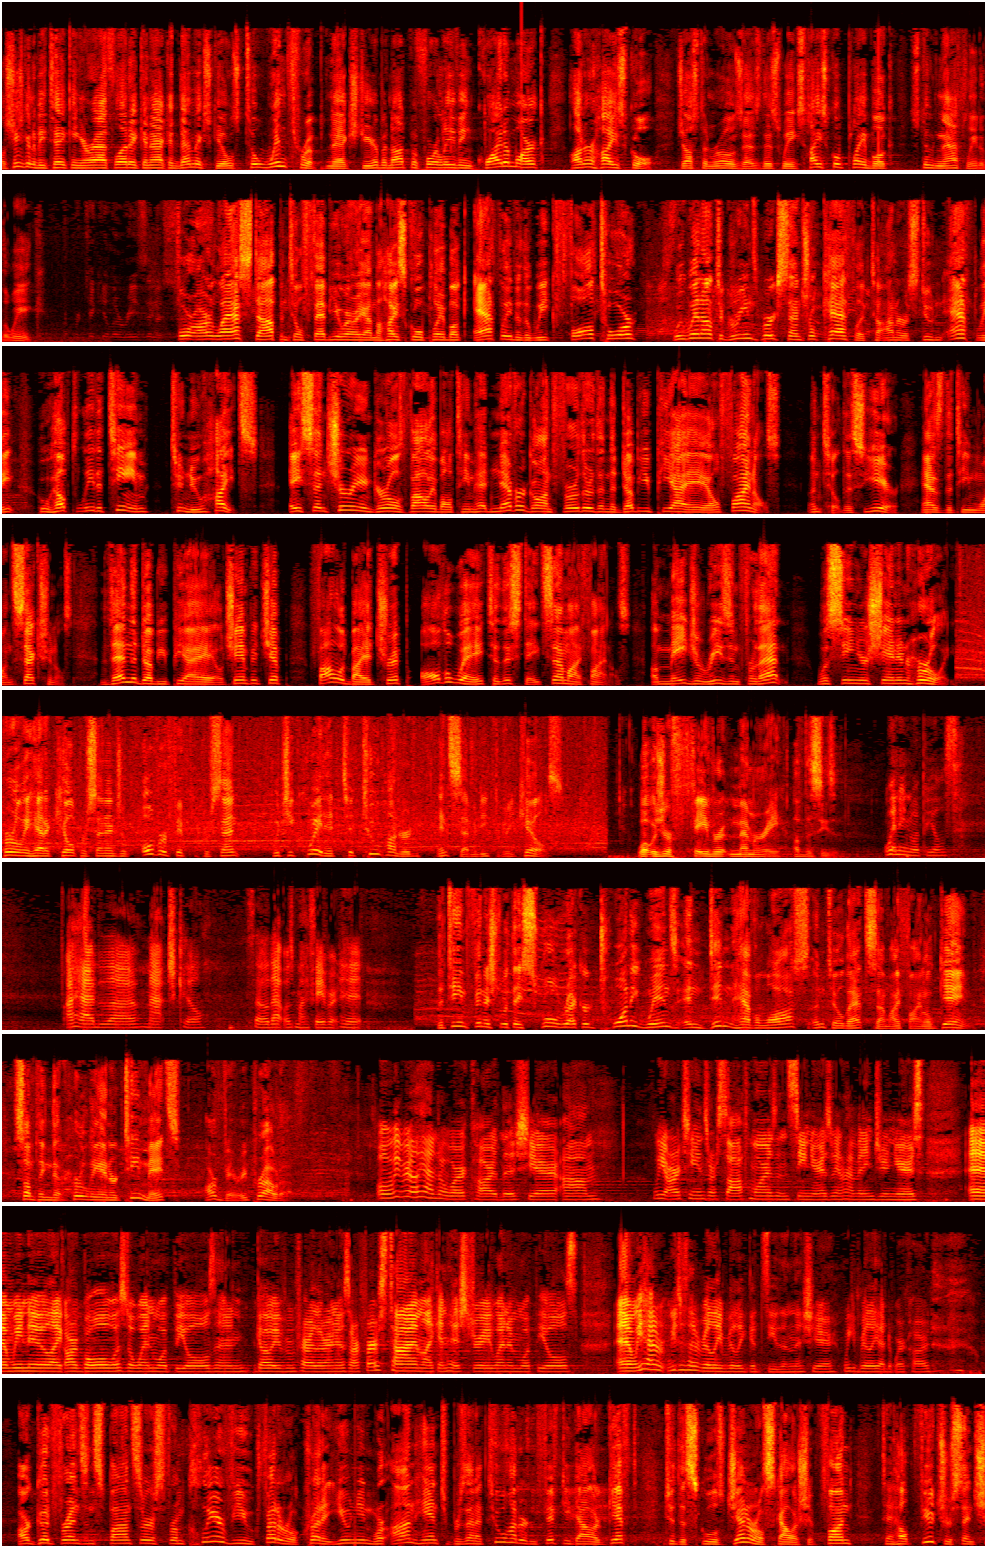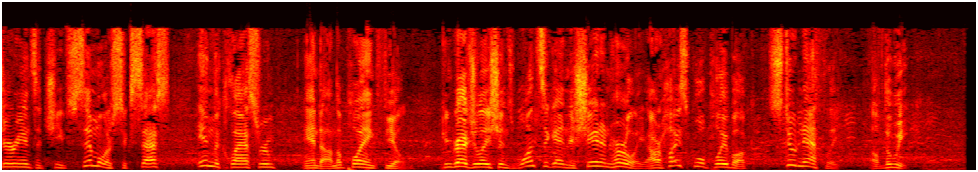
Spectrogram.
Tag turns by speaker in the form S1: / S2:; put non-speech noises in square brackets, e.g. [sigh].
S1: Well, she's going to be taking her athletic and academic skills to Winthrop next year, but not before leaving quite a mark on her high school. Justin Rose as this week's High School Playbook Student Athlete of the Week.
S2: For our last stop until February on the High School Playbook Athlete of the Week Fall Tour, we went out to Greensburg Central Catholic to honor a student athlete who helped lead a team to new heights. A Centurion girls volleyball team had never gone further than the WPIAL finals until this year, as the team won sectionals. Then the WPIAL championship, followed by a trip all the way to the state semifinals. A major reason for that was senior Shannon Hurley. Hurley had a kill percentage of over 50%, which equated to 273 kills. What was your favorite memory of the season?
S3: Winning WPIALs. I had the match kill, so that was my favorite hit.
S2: The team finished with a school record 20 wins and didn't have a loss until that semifinal game, something that Hurley and her teammates are very proud of.
S3: Well, we really had to work hard this year. Um, we our teams were sophomores and seniors. We don't have any juniors, and we knew like our goal was to win WPIALs and go even further. And it was our first time like in history winning WPIALs, and we had we just had a really really good season this year. We really had to work hard. [laughs]
S2: Our good friends and sponsors from Clearview Federal Credit Union were on hand to present a $250 gift to the school's General Scholarship Fund to help future Centurions achieve similar success in the classroom and on the playing field. Congratulations once again to Shannon Hurley, our high school playbook student athlete of the week.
